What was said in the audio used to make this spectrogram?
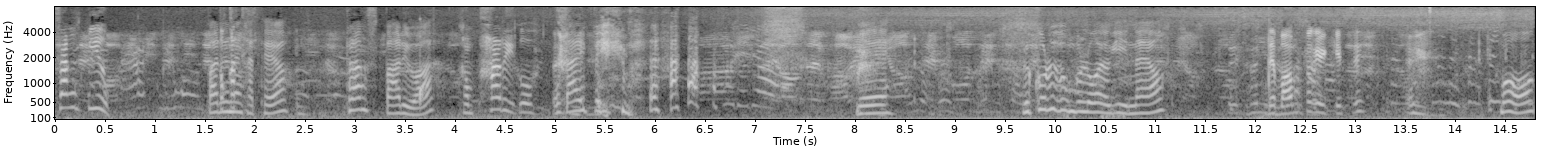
쌍삐읍 파리는 같아요. 프랑스 파리와 그럼 파리고 타이페이 네. 르꼬르 동블로가 여기 있나요? 내 마음속에 있겠지? 뭐?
